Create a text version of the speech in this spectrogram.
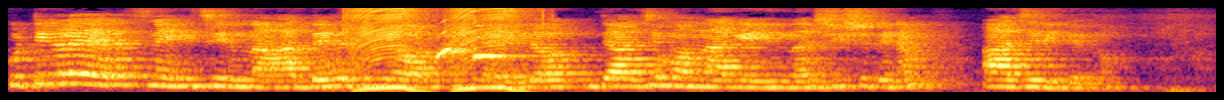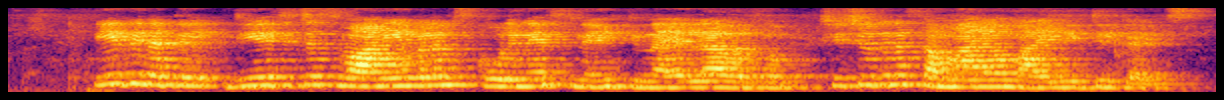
കുട്ടികളെ ഏറെ സ്നേഹിച്ചിരുന്ന അദ്ദേഹത്തിന്റെ ഓർമ്മയ്ക്കായി ലോ- രാജ്യം ഒന്നാകെ ഇന്ന് ശിശുദിനം ആചരിക്കുന്നു. ഈ ദിനത്തിൽ G H H S Vaniyambalam സ്കൂളിനെ സ്നേഹിക്കുന്ന എല്ലാവർക്കും ശിശുദിന സമ്മാനവുമായി ലിറ്റിൽ ഗൈഡ്സ്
